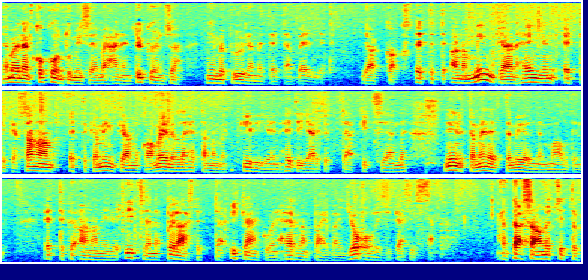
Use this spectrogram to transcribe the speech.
ja meidän kokoontumiseemme hänen tykönsä, niin me pyydämme teitä veljet ja kaksi. Ette te anna minkään hengen, ettekä sanan, ettekä minkään mukaan meidän lähettämämme kirjeen heti järkyttää itseänne, niin että menette mielenne maltin. Ettekä anna niille itseänne pelästyttää, ikään kuin Herran päivä jo olisi käsissä. Ja tässä on nyt sitten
